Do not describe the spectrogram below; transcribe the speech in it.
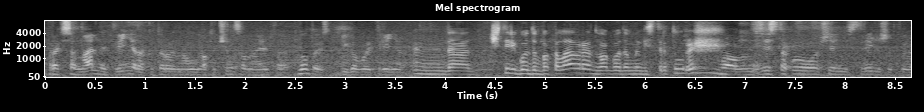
профессиональный тренер, который ну, отучился на это. Ну, то есть беговой тренер. Да, четыре года бакалавра, два года магистратуры. Вау, здесь такого вообще не встретишь, это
